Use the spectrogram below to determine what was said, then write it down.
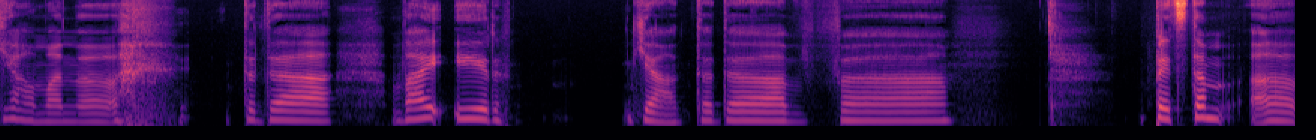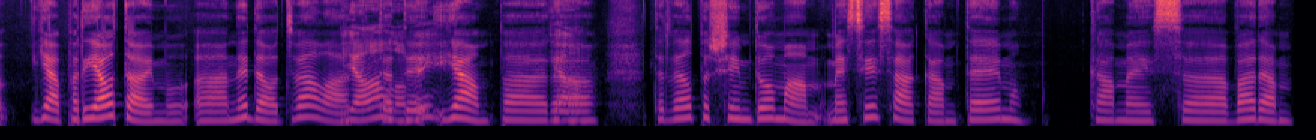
Jā, man uh, tad uh, vai ir, jā, tad v, pēc tam, jā, par jautājumu nedaudz vēlāk. Jā, tad, labi. jā, par, Jā. Tad vēl par šīm domām. Mēs iesākām tēmu, kā mēs varam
